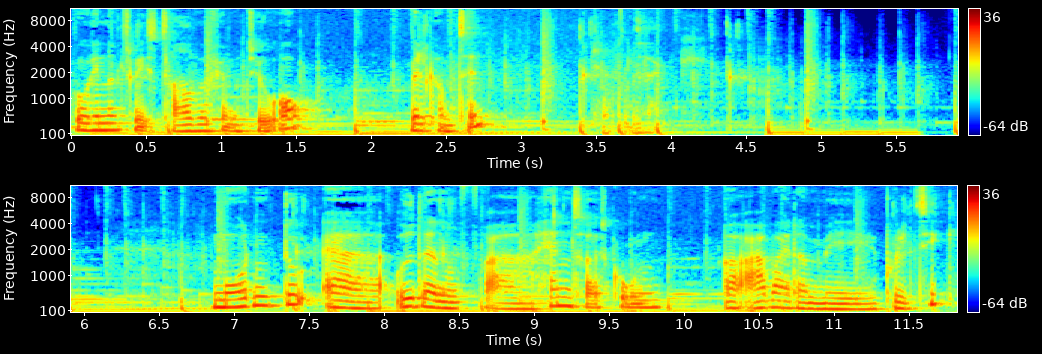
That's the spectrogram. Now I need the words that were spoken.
på henholdsvis 30 og 25 år. Velkommen til. Morten, du er uddannet fra Handelshøjskolen og arbejder med politik.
